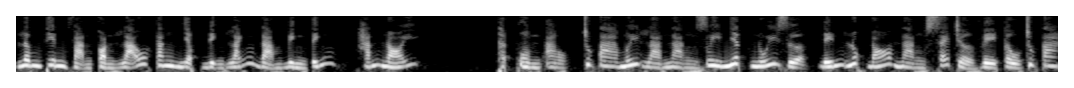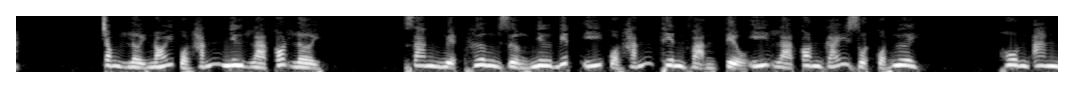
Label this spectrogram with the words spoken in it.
Lâm Thiên Vạn còn lão tăng nhập định lãnh đảm bình tĩnh, hắn nói. Thật ồn ào, chúng ta mới là nàng duy nhất núi dựa, đến lúc đó nàng sẽ trở về cầu chúng ta. Trong lời nói của hắn như là có lời. Giang Nguyệt Hương dường như biết ý của hắn thiên vạn tiểu ý là con gái ruột của ngươi. Hôn an,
